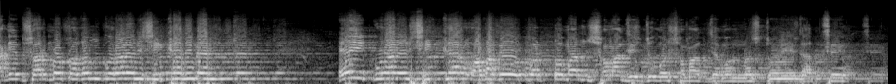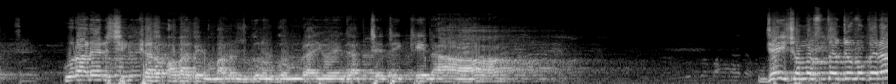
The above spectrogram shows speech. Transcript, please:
তাকে সর্বপ্রথম কোরআনের শিক্ষা দিবেন। এই কোরআনের শিক্ষার অভাবে বর্তমান সমাজে, যুব সমাজ যেমন নষ্ট হয়ে যাচ্ছে, কোরআনের শিক্ষার অভাবে মানুষগুলো গুমরাই হয়ে যাচ্ছে, ঠিক কিনা যেই সমস্ত যুবকেরা,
